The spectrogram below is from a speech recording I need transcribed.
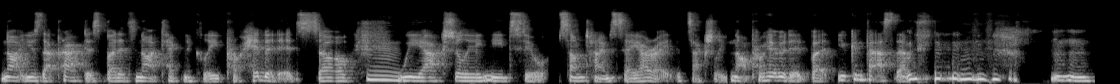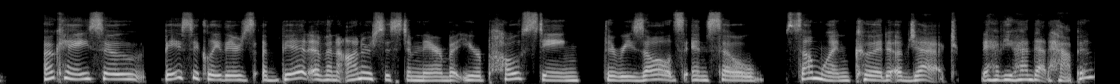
not use that practice, but it's not technically prohibited. So mm. we actually need to sometimes say, all right, it's actually not prohibited, but you can pass them. mm-hmm. Okay. So basically, there's a bit of an honor system there, but you're posting the results. And so someone could object. Have you had that happen?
